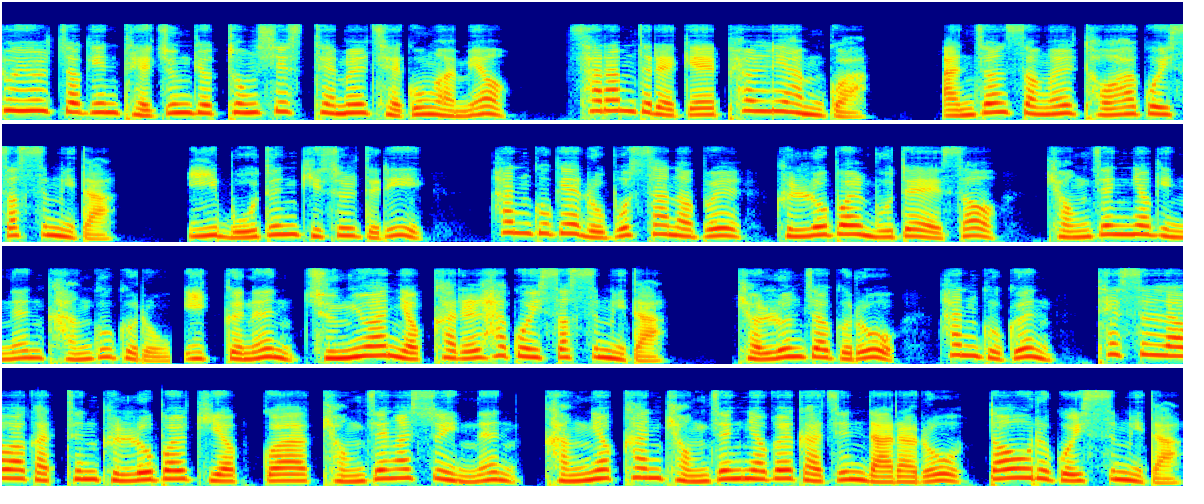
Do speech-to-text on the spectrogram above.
효율적인 대중교통 시스템을 제공하며 사람들에게 편리함과 안전성을 더하고 있었습니다. 이 모든 기술들이 한국의 로봇 산업을 글로벌 무대에서 경쟁력 있는 강국으로 이끄는 중요한 역할을 하고 있었습니다. 결론적으로 한국은 테슬라와 같은 글로벌 기업과 경쟁할 수 있는 강력한 경쟁력을 가진 나라로 떠오르고 있습니다.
